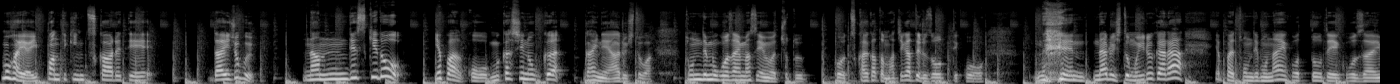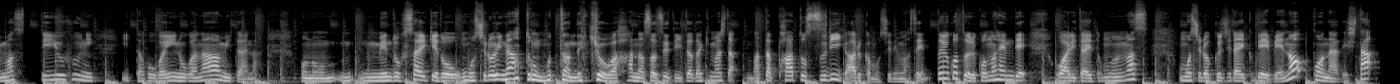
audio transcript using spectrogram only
もはや一般的に使われて大丈夫？なんですけどやっぱこう昔の概念ある人はとんでもございませんはちょっとこう使い方間違ってるぞってこう、ね、なる人もいるからやっぱりとんでもないことでございますっていう風に言った方がいいのかなみたいな。このめんどくさいけど面白いなと思ったんで今日は話させていただきました。またパート3があるかもしれません。ということでこの辺で終わりたいと思います。面白くじらいくベイベーのコーナーでした。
